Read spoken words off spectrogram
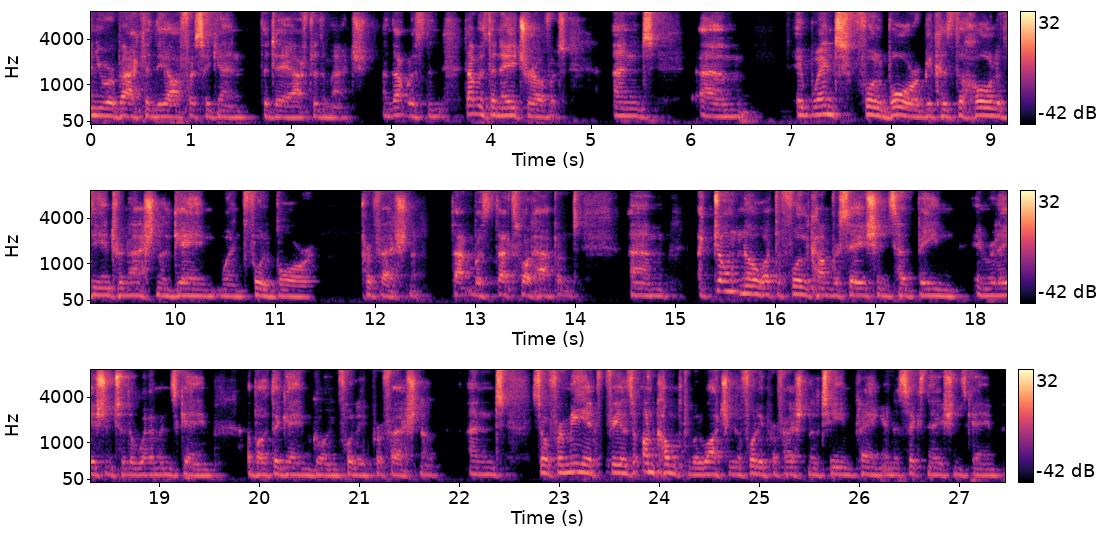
and you were back in the office again the day after the match, and that was the that was the nature of it, and um, it went full bore because the whole of the international game went full bore professional. That was that's what happened. Um, I don't know what the full conversations have been in relation to the women's game about the game going fully professional. And so for me, it feels uncomfortable watching a fully professional team playing in a Six Nations game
